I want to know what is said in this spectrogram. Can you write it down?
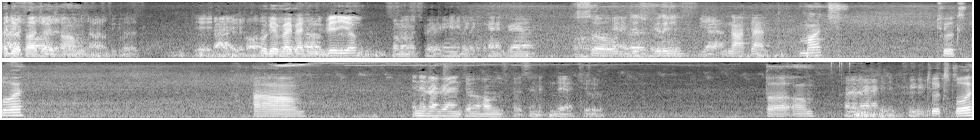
I do saw apologize. Um, was out because it- I we'll get right back in the video. Someone spray painted like a pentagram. So there's uh, really yeah. not that much to explore. Um, And then I ran into a homeless person there too. but um, of acted creepy. to explore.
